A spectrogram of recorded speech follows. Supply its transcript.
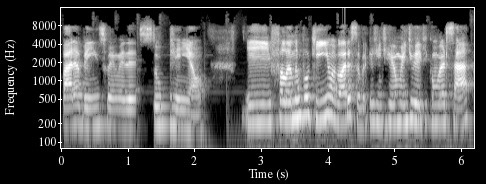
parabéns, foi uma ideia super genial. E falando um pouquinho agora sobre o que a gente realmente veio aqui conversar,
